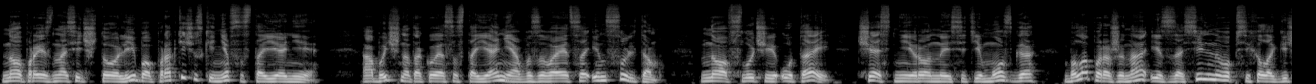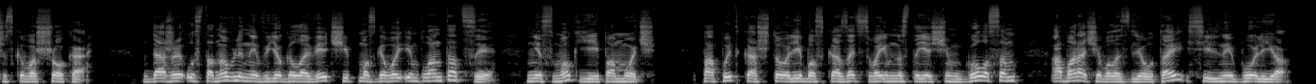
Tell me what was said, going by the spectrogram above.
Но произносить что-либо практически не в состоянии. Обычно такое состояние вызывается инсультом, но в случае Утай часть нейронной сети мозга была поражена из-за сильного психологического шока. Даже установленный в её голове чип мозговой имплантации не смог ей помочь. Попытка что-либо сказать своим настоящим голосом оборачивалась для Утай сильной болью,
